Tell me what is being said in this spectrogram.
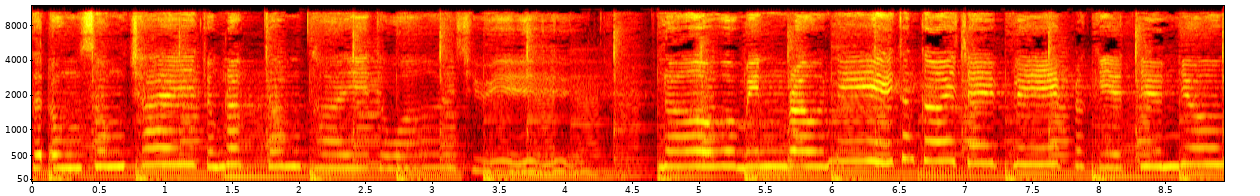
เราถัดองค์ทรงชัยจงรักจำไทยถวายชีวิตนาวมินเรานี้ทั้งกายใจปลีพระเกียรติยืนยง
